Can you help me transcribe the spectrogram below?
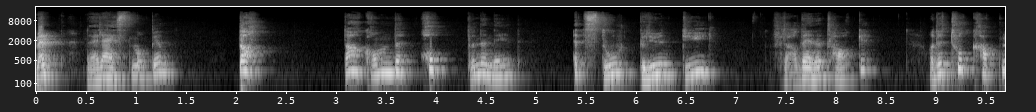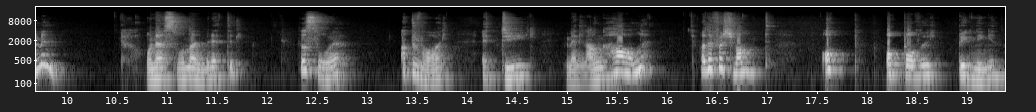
Men når jeg reiste meg opp igjen, da da kom det hoppende ned et stort, brunt dyr fra det ene taket. Og det tok hatten min. Og når jeg så nærmere etter, så så jeg at det var et dyr med en lang hale. Og det forsvant opp, oppover bygningen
